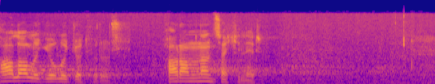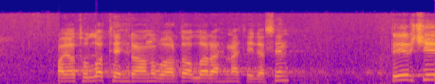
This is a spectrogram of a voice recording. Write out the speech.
halal yolu götürür. Haramdan çəkilir. Ayətullah Tehranı vardı, Allah rəhmət eləsin. Deyir ki,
